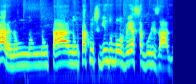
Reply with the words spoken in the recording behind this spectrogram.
cara, não, não, não, tá, não tá conseguindo mover essa gurizada.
